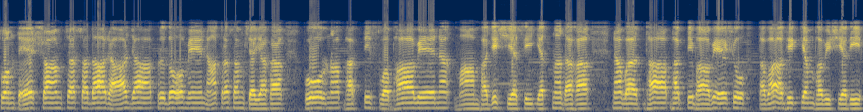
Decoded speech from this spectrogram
त्वं तेषां च सदा राजा कृतो मे नात्र संशयः। पूर्णभक्तिस्वभावेन मां भजिष्यसि यत्नदः। नवधा भक्तिभावेषु तवाधिक्यं भविष्यति।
